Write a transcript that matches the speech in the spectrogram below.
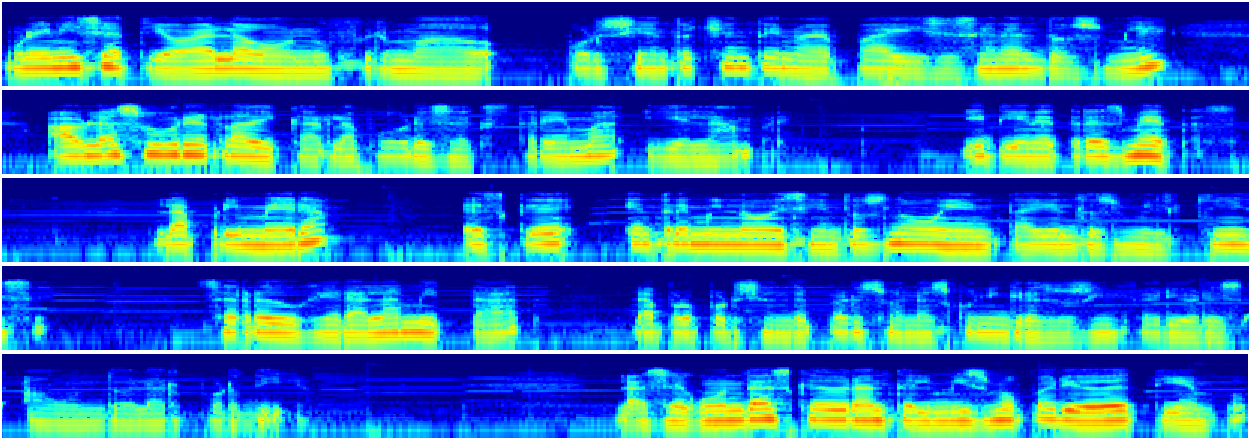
una iniciativa de la ONU firmado por 189 países en el 2000, habla sobre erradicar la pobreza extrema y el hambre, y tiene tres metas. La primera es que entre 1990 y el 2015 se redujera a la mitad la proporción de personas con ingresos inferiores a un dólar por día. La segunda es que durante el mismo periodo de tiempo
